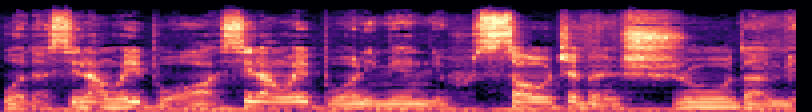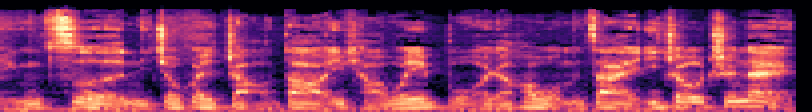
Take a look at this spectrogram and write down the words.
我的新浪微博，新浪微博里面你搜这本书的名字，你就会找到一条微博。然后我们在一周之内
